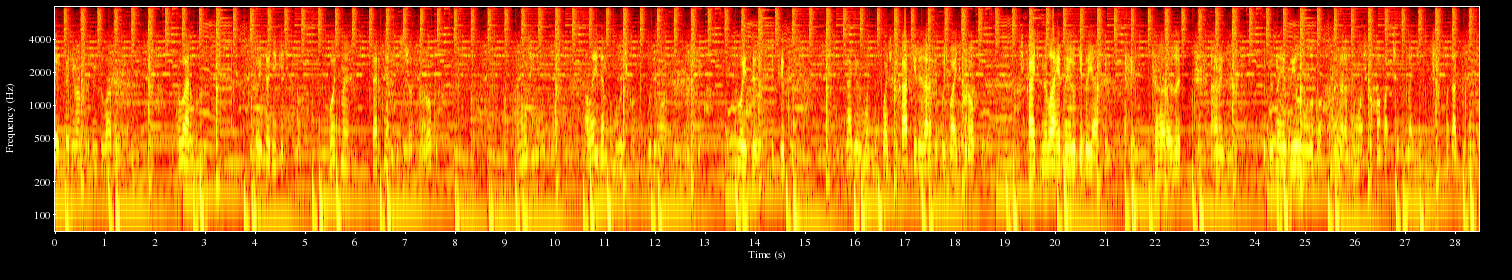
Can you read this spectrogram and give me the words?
честь сьогодні вам презентувати Говерло. То є сьогодні яке число? 8 серпня 2006 року. Намучені ми тут. Але йдемо по молочко. Будемо трошки свої сили підкріплювати. Ззаді ви можете побачити хатки, де зараз відпочивають коровки. Чекають в нелагідної руки до явки. Це гаражі. Гризли. Щоб з неї з'їли молоко. А ми зараз помочко хопа і ще тепленьке. Отак буде.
